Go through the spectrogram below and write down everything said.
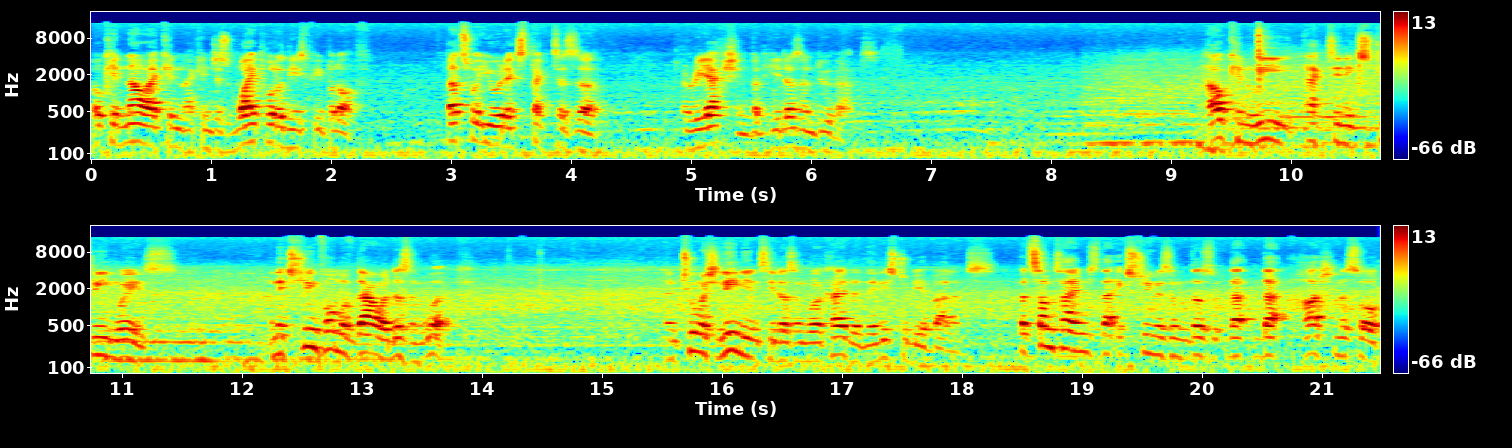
Okay, now I can I can just wipe all of these people off. That's what you would expect as a a reaction, but he doesn't do that. How can we act in extreme ways? An extreme form of da'wah doesn't work. And too much leniency doesn't work either. There needs to be a balance. But sometimes that extremism does, that, that harshness or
